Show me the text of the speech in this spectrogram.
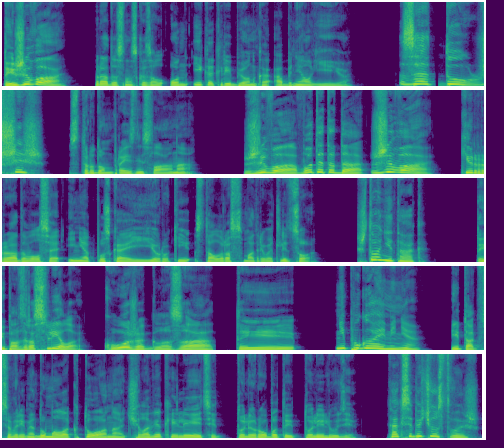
«Ты жива!» — радостно сказал он и как ребенка обнял ее. «Задушишь!» — с трудом произнесла она. «Жива! Вот это да! Жива!» Кир радовался и, не отпуская ее руки, стал рассматривать лицо. «Что не так?» «Ты повзрослела. Кожа, глаза. Ты...» «Не пугай меня!» И так все время думала, кто она, человек или эти, то ли роботы, то ли люди. «Как себя чувствуешь?»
